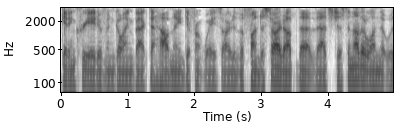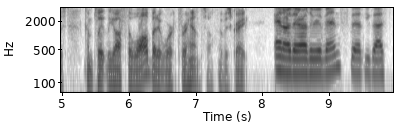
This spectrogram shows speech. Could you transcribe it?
getting creative and going back to how many different ways are to the fund a startup, that that's just another one that was completely off the wall, but it worked for him. So it was great. And are there other events that you guys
